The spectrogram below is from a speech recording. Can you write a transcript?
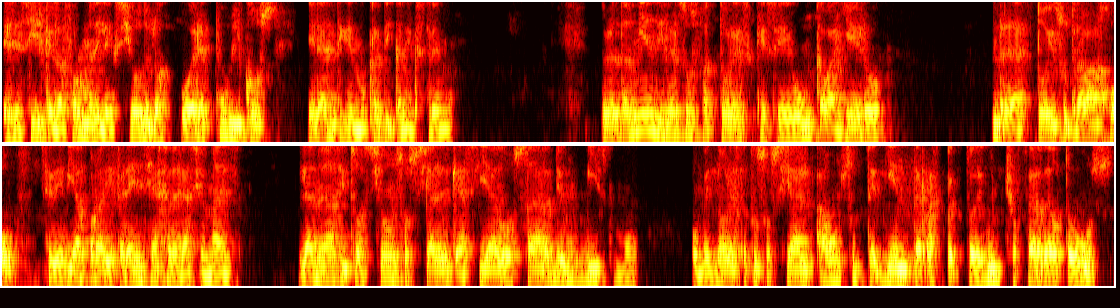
Es decir, que la forma de elección de los poderes públicos era antidemocrática en extremo. Pero también diversos factores que, según Caballero, redactó en su trabajo se debía por la diferencia generacional, la nueva situación social que hacía gozar de un mismo o menor estatus social a un subteniente respecto de un chofer de autobús,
